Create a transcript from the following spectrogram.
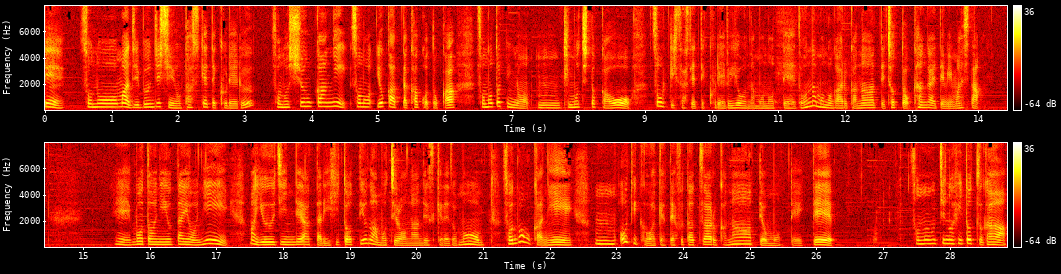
でその、まあ、自分自身を助けてくれるその瞬間にその良かった過去とかその時の、うん、気持ちとかを想起させてくれるようなものってどんなものがあるかなってちょっと考えてみました。えー、冒頭に言ったように、まあ、友人であったり人っていうのはもちろんなんですけれどもその他に、うん、大きく分けて2つあるかなって思っていてそのうちの1つが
